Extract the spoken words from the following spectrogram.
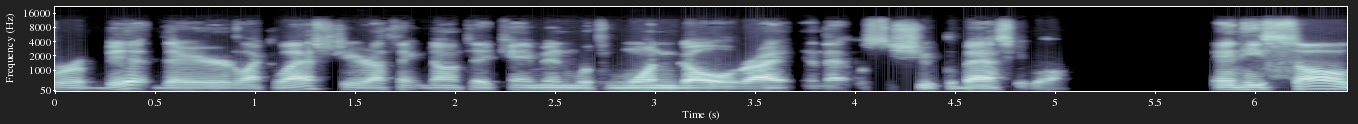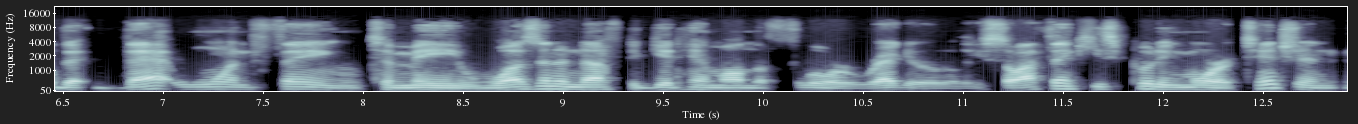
for a bit there, like last year, I think Dontaie came in with one goal, right? And that was to shoot the basketball. And he saw that that one thing to me wasn't enough to get him on the floor regularly. So I think he's putting more attention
